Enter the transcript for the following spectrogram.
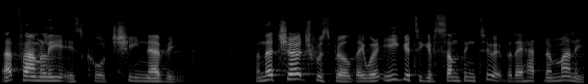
That family is called Chi Nevi. When their church was built, they were eager to give something to it, but they had no money.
